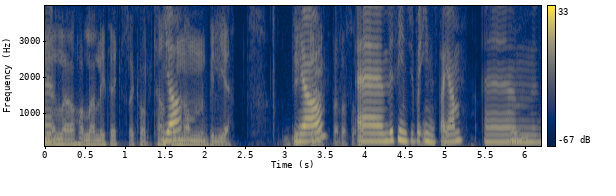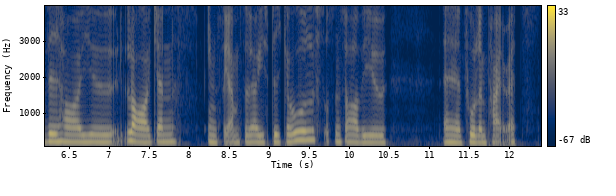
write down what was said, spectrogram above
Eh, vill eh, hålla lite extra koll. Kanske ja. någon biljett dyker Ja. upp eller så. Eh, vi finns ju på Instagram. Eh, Mm. Vi har ju lagens Instagram, så vi har ju Spika Wolves och sen så har vi ju eh, Polen Pirates.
